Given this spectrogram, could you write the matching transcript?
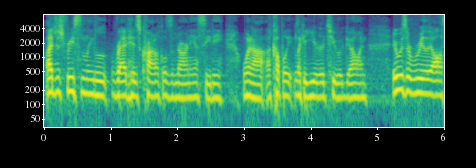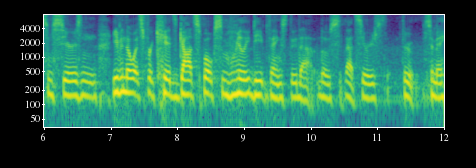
I just recently read his Chronicles of Narnia CD when uh, a couple, like a year or two ago. And it was a really awesome series. And even though it's for kids, God spoke some really deep things through that, those, that series through, to me.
